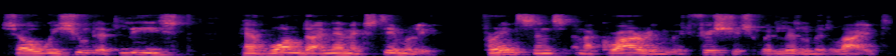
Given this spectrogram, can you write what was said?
So we should at least have one dynamic stimuli. For instance, an aquarium with fishes with a little bit of light.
